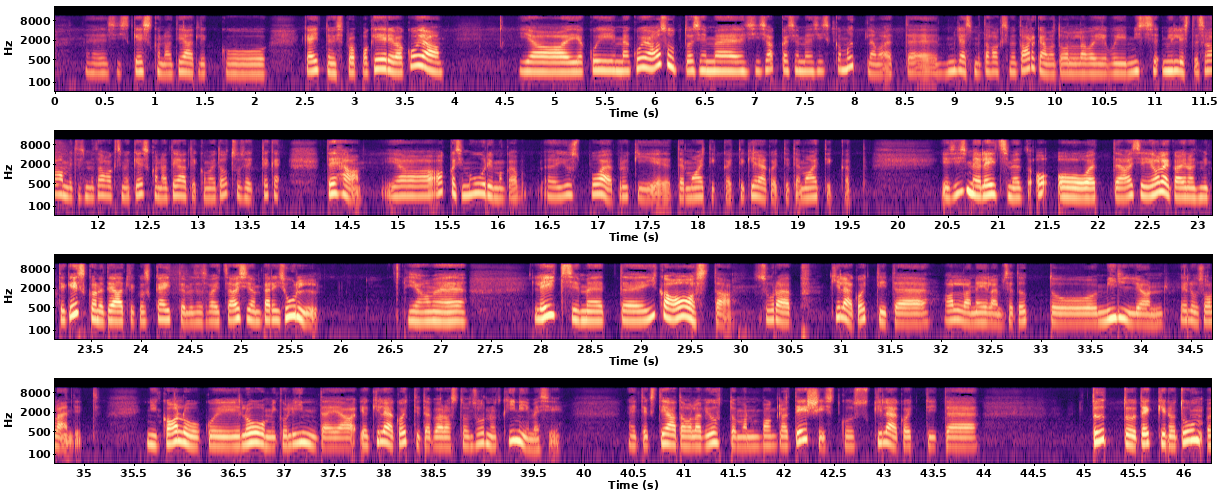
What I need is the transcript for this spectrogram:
siis keskkonnateadliku käitumist propageeriva koja, ja, ja kui me koja asutasime, siis hakkasime siis ka mõtlema, et milles me tahaksime targemad olla või, või mis, millistes raamides me tahaksime keskkonnateadlikumaid otsuseid tege-, teha. ja hakkasime uurima ka just poeprügi temaatikat ja kilekoti temaatikat. ja siis me leidsime, et oh-oo, et asi ei olegi ainult mitte keskkonnateadlikus käitumises, vaid see asi on päris hull. ja me leidsime, et iga aasta sureb kilekottide allaneelamise tõttu miljon elusolendit. nii kalu kui loomi kui linde ja, ja kilekottide pärast on surnud ka inimesi. näiteks teadaolev juhtum on Bangladeshist, kus kilekottide tõttu tekkinud um-,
